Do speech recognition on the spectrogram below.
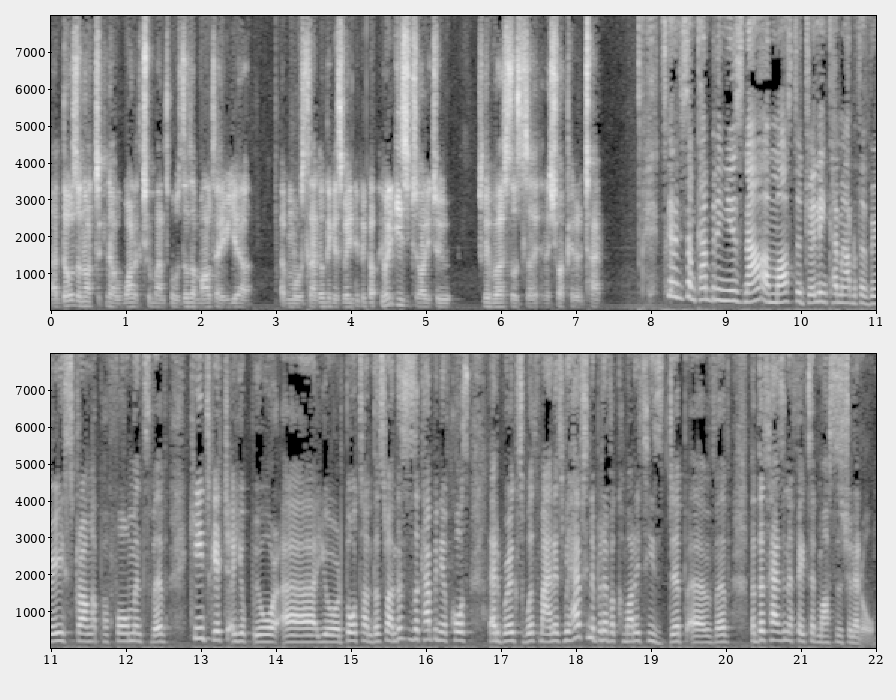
those are not, you know, one or two month moves. Those are multi-year moves. And I don't think it's very difficult, very easy to, to, to reverse those uh, in a short period of time. Let's get into some company news now. A Master Drilling coming out with a very strong performance. Viv, keen to get your your, uh, your thoughts on this one. This is a company, of course, that works with miners. We have seen a bit of a commodities dip, uh, Viv, but this hasn't affected Masters Drill at all.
